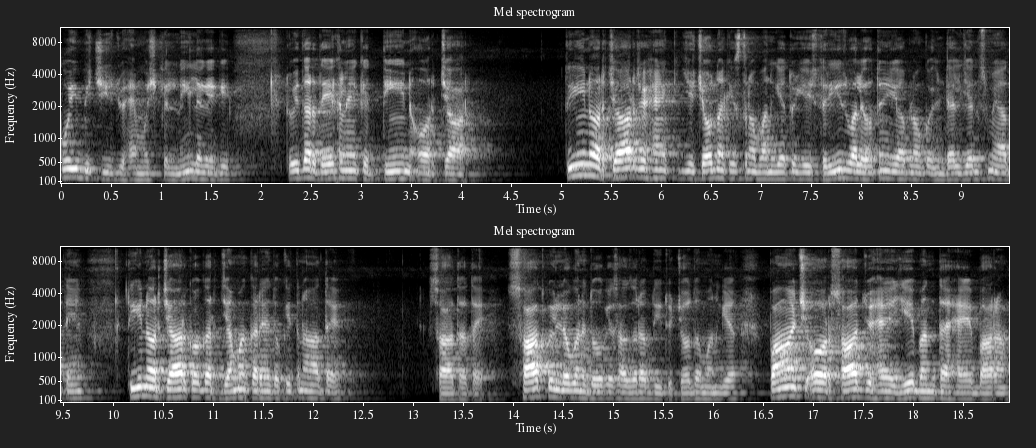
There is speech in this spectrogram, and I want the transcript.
कोई भी चीज़ जो है मुश्किल नहीं लगेगी। तो इधर देख लें कि तीन और चार। तीन और चार जो हैं, ये चौदह किस तरह बन गया? तो ये सीरीज़ वाले होते हैं, ये आप लोगों को इंटेलिजेंस में आते हैं। तीन और चार को अगर जमा करें तो कितना आता है? सात आता है। सात को इन लोगों ने दो के साथ ज़रब दी तो चौदह बन गया। पाँच और सात जो है, ये बनता है बारह।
